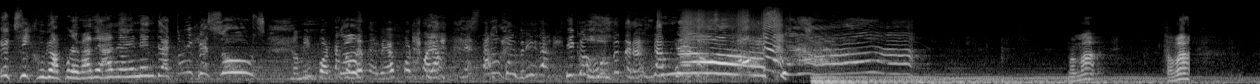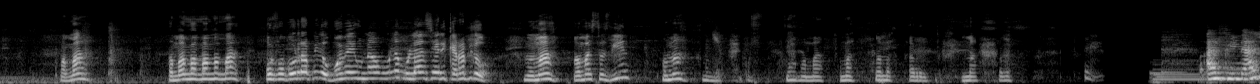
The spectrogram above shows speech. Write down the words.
exijo una prueba de ADN entre tú y Jesús. No me importa cómo te veas por fuera. Estás podrida y con gusto te harás la ¡No! Mamá. Mamá. Mamá. Mamá, mamá, mamá. Por favor, rápido. Mueve una, una ambulancia, Erika, rápido. Mamá, mamá, ¿estás bien? Mamá. Ya, mamá, mamá, mamá. Abre. Mamá, mamá. Al final,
